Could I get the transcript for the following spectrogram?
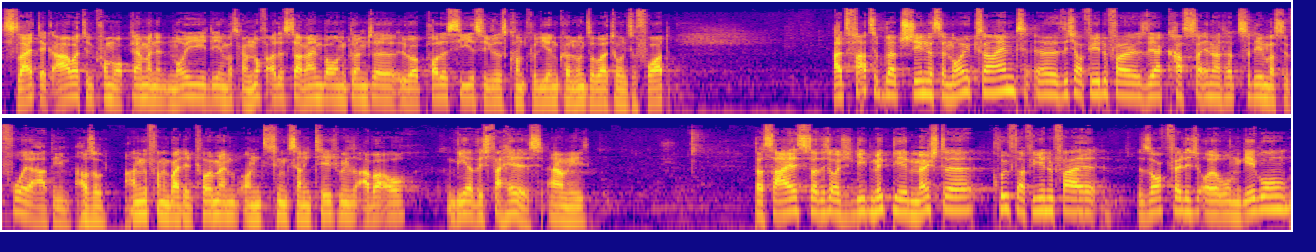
Slide Deck arbeitet, kommen auch permanent neue Ideen, was man noch alles da reinbauen könnte, über Policies, wie wir das kontrollieren können und so weiter und so fort. Als Fazitblatt stehen, dass der neue Client äh, sich auf jeden Fall sehr krass verändert hat zu dem, was wir vorher hatten. Also angefangen bei Deployment und Funktionalität, aber auch wie er sich verhält. Ähm, das heißt, was ich euch mitgeben möchte, prüft auf jeden Fall sorgfältig eure Umgebung,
